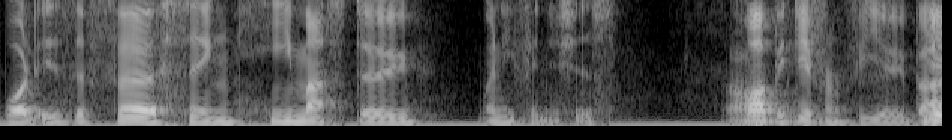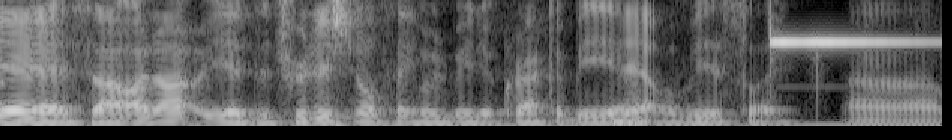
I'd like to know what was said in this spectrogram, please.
what is the first thing he must do when he finishes? Might be different for you, but yeah, so I know. Yeah, the traditional thing would be to crack a beer, Yeah. obviously. Um,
